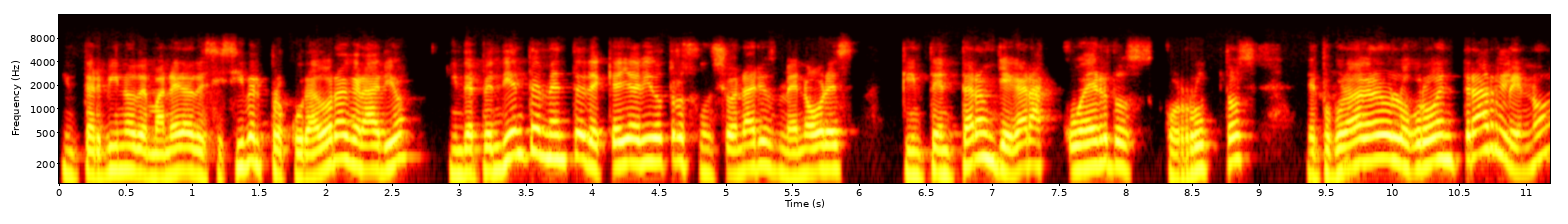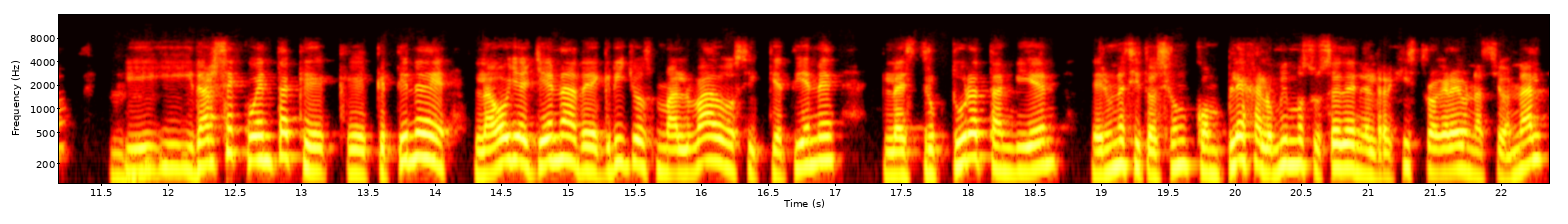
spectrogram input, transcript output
intervino de manera decisiva el procurador agrario, independientemente de que haya habido otros funcionarios menores que intentaron llegar a acuerdos corruptos, el procurador agrario logró entrarle, ¿no? y, darse cuenta que, tiene la olla llena de grillos malvados y que tiene la estructura también en una situación compleja. Lo mismo sucede en el Registro Agrario Nacional,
